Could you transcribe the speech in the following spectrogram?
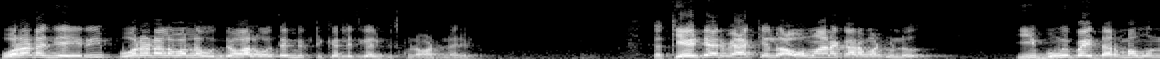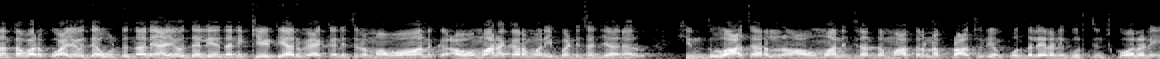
పోరాటం చేయరి పోరాటాల వల్ల ఉద్యోగాలు పోతే మీకు టికెట్లు ఇచ్చి గెలిపించుకుంటాం అంటున్నారు ఇక కేటీఆర్ వ్యాఖ్యలు అవమానకరం అంటుండు. ఈ భూమిపై ధర్మం ఉన్నంత వరకు అయోధ్య ఉంటుందని అయోధ్య లేదని కేటీఆర్ వ్యాఖ్యానించడం అవమాన అవమానకరమని బండి సంజయ్ అన్నారు. హిందూ ఆచారాలను అవమానించినంత మాత్రాన ప్రాచుర్యం పొందలేరని గుర్తుంచుకోవాలని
